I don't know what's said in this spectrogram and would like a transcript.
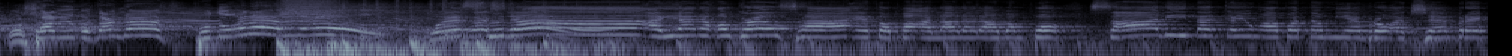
Rosario, Batangas! Puto ka na! Ano? Pwesto na! Ayan ako, girls, ha? Ito, paalala lamang po, salitan kayong apat na miyembro at syempre,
